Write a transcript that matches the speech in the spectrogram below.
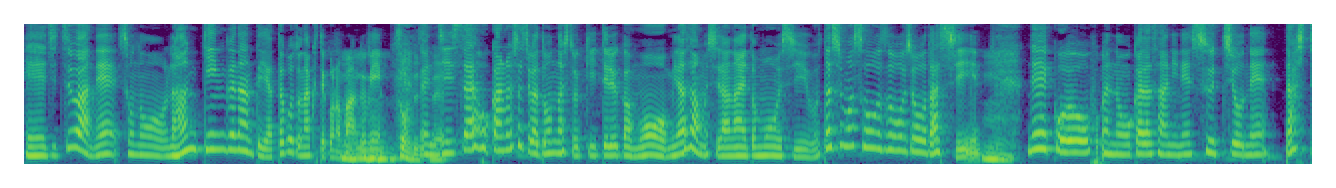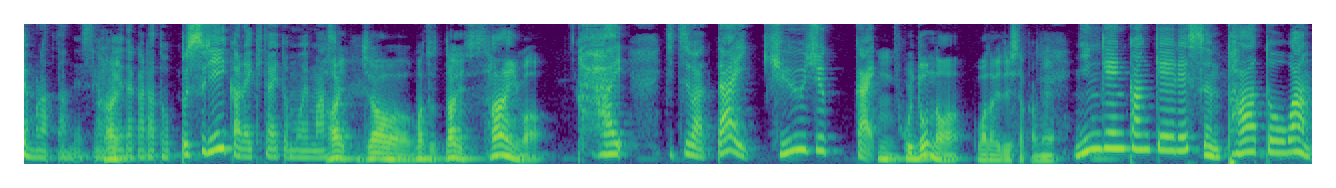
えー実はね、そのランキングなんてやったことなくて、この番組。うんそうですね。実際他の人たちがどんな人を聞いてるかも皆さんも知らないと思うし、私も想像上だし、うんで、こう、あの、岡田さんにね、数値をね、出してもらったんですよね。はいだからトップ3からいきたいと思います。はい。じゃあ、まず第3位は、はい。実は第90回、うん、これどんな話題でしたかね？人間関係レッスンパート1、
